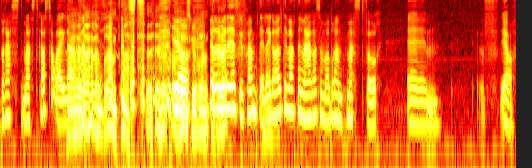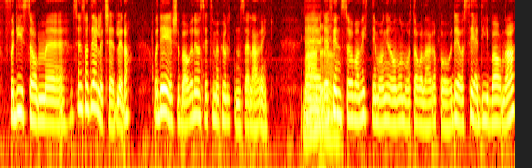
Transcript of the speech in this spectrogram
brest mest Hva sa jeg der? Nei, nei, det er brent mest. Jeg tror Ja. det skulle frem Ja, det var det jeg skulle frem til. Jeg har alltid vært en lærer som har brent mest for ehm, f Ja, for de som eh, syns at det er litt kjedelig, da. Og det er ikke bare det å sitte med pulten som er læring. Nei, eh, det det- finnes så vanvittig mange andre måter å lære på. Og det å se de barna,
